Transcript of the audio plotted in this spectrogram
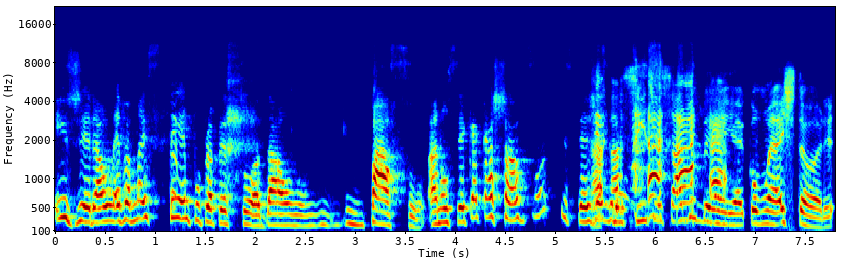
em geral, leva mais tempo para a pessoa dar um, um, passo, a não ser que a cachaça esteja. A, a Cíntia sabe bem é, como é a história.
